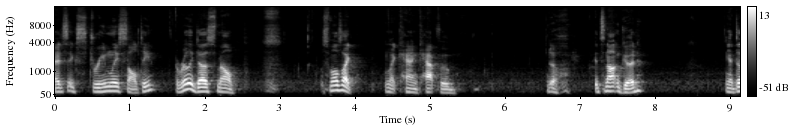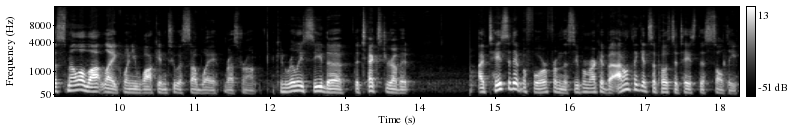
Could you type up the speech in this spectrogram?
It's extremely salty. It really does smell, it smells like, like canned cat food. Ugh. It's not good. It does smell a lot like when you walk into a Subway restaurant. You can really see the, the texture of it. I've tasted it before from the supermarket, but I don't think it's supposed to taste this salty.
